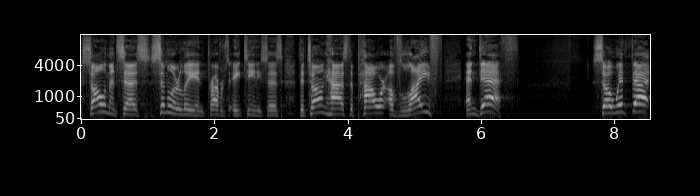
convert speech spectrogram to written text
Solomon says, similarly in Proverbs 18, he says, the tongue has the power of life and death. So, with that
